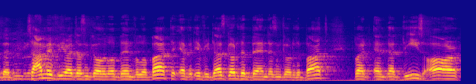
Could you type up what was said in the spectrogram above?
Ben. So Amevriya doesn't go lo ben velo bat. The Evet Ivri does go to the ben, doesn't go to the bat. But and that these are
